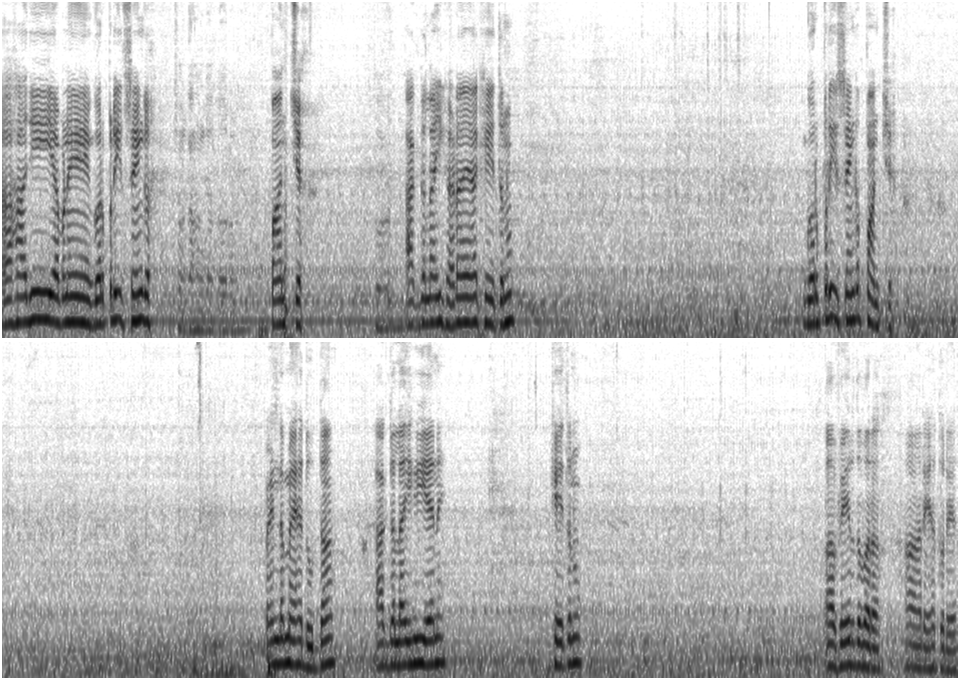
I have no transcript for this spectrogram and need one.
ਆਹਾ ਜੀ ਆਪਣੇ ਗੁਰਪ੍ਰੀਤ ਸਿੰਘ। ਪੰਚ। ਅੱਗ ਲਾਈ ਖੜਾ ਆ ਖੇਤ ਨੂੰ। ਗੁਰਪ੍ਰੀਤ ਸਿੰਘ ਪੰਚ। ਪਿੰਡ ਮਹਿਦੂਦਾਂ ਅੱਗ ਲਾਈ ਹੋਈ ਐ ਇਹਨੇ। ਖੇਤ ਨੂੰ। ਆ ਫੇਰ ਦੁਬਾਰਾ ਆ ਰਿਹਾ ਤੁਰਿਆ।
